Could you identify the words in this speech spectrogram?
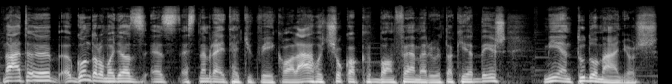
Na hát gondolom, hogy az, ez, ezt nem rejthetjük véka alá, hogy sokakban felmerült a kérdés, milyen tudományos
